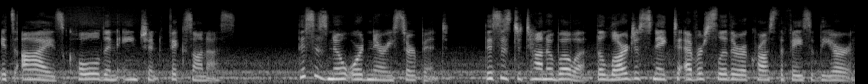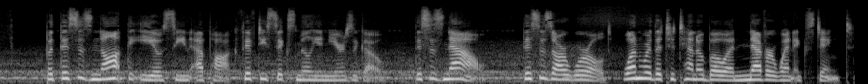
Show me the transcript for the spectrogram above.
Its eyes, cold and ancient, fix on us. This is no ordinary serpent. This is Titanoboa, the largest snake to ever slither across the face of the earth. But this is not the Eocene epoch, 56 million years ago. This is now. This is our world, one where the Titanoboa never went extinct.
